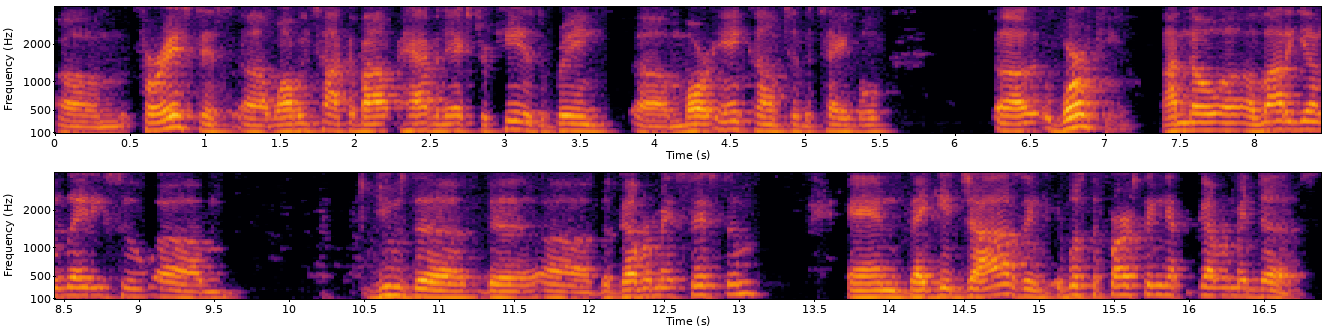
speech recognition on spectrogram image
Um, for instance, uh, while we talk about having extra kids to bring uh, more income to the table, uh, working. I know a, a, lot of young ladies who um, use the the uh, the government system, and they get jobs. And what's the first thing that the government does?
